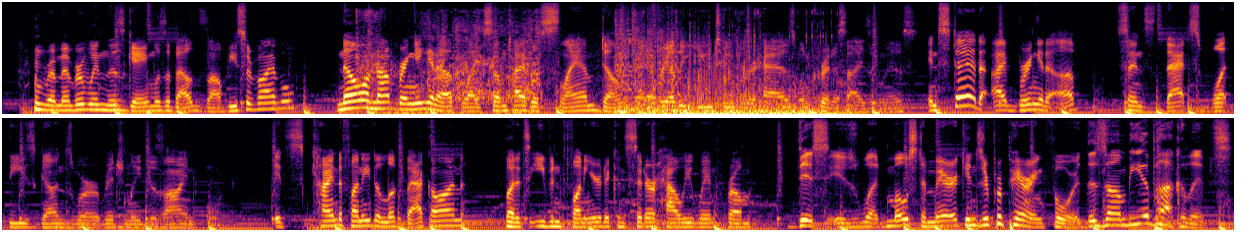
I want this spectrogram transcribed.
remember when this game was about zombie survival? No, I'm not bringing it up like some type of slam dunk that every other YouTuber has when criticizing this. Instead, I bring it up since that's what these guns were originally designed for. It's kind of funny to look back on, but it's even funnier to consider how we went from this is what most Americans are preparing for, the zombie apocalypse,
